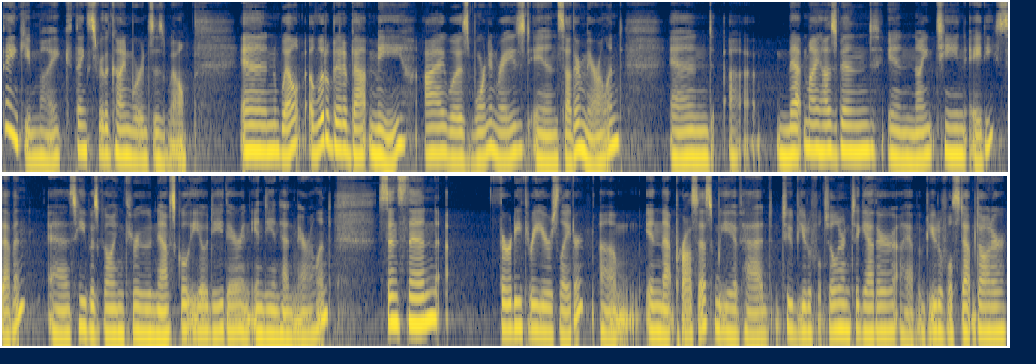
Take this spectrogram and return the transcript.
Thank you, Mike. Thanks for the kind words as well. And well, a little bit about me. I was born and raised in Southern Maryland and uh, met my husband in 1987 as he was going through Nav School EOD there in Indian Head, Maryland. Since then, 33 years later, um, in that process, we have had two beautiful children together. I have a beautiful stepdaughter,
